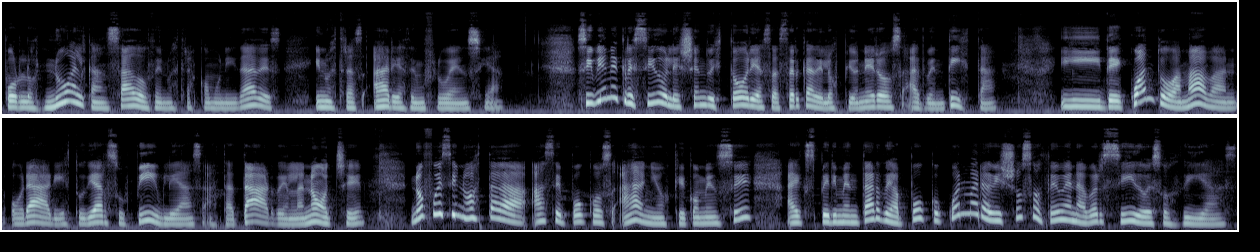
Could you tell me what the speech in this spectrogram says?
por los no alcanzados de nuestras comunidades y nuestras áreas de influencia. Si bien he crecido leyendo historias acerca de los pioneros adventistas, y de cuánto amaban orar y estudiar sus Biblias hasta tarde en la noche, no fue sino hasta hace pocos años que comencé a experimentar de a poco cuán maravillosos deben haber sido esos días.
